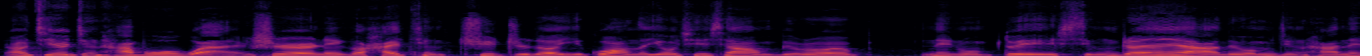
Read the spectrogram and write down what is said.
然后其实警察博物馆是那个还挺去值得一逛的，尤其像比如说那种对刑侦呀，对我们警察那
